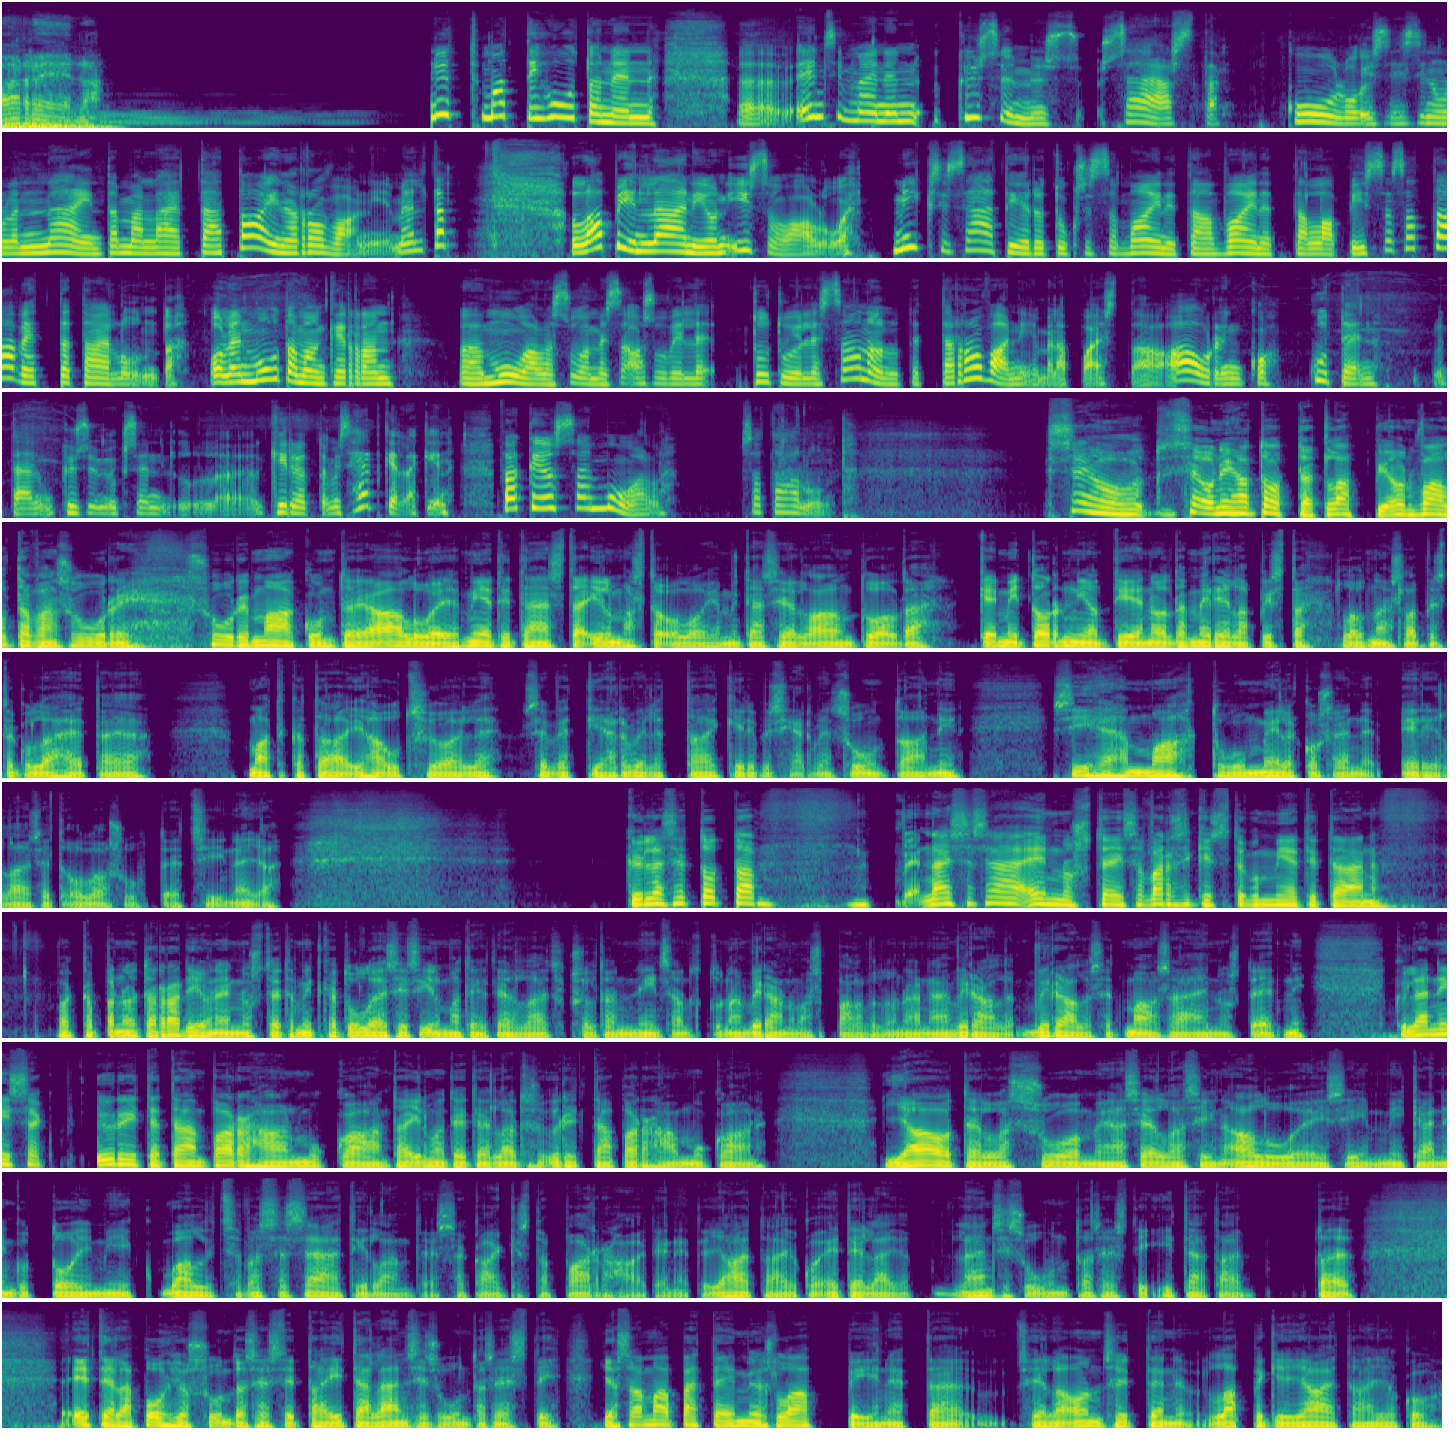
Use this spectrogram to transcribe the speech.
Areena. Nyt Matti Huutonen, ensimmäinen kysymys säästä kuuluisi sinulle näin. Tämän lähettää Taina Rovaniemeltä. Lapin lääni on iso alue. Miksi säätiedotuksessa mainitaan vain, että Lapissa sataa vettä tai lunta? Olen muutaman kerran muualla Suomessa asuville tutuille sanonut, että Rovaniemellä paistaa aurinko, kuten tämän kysymyksen kirjoittamishetkelläkin, vaikka jossain muualla sataa lunta. Se on, se on ihan totta, että Lappi on valtavan suuri, suuri maakunta ja alue ja mietitään sitä ilmastooloja, mitä siellä on tuolta Kemi-Tornion tienoilta Merilapista, Lounaislapista kun lähdetään ja matkataan ihan Utsjoelle, Sevettijärvelle tai Kirpisjärven suuntaan, niin siihenhän mahtuu melkoisen erilaiset olosuhteet siinä ja Kyllä se tota, näissä sääennusteissa, varsinkin sitten kun mietitään vaikkapa noita radion ennusteita, mitkä tulee siis ilmatieteen laitokselta niin sanottuna viranomaispalveluna, nämä viralliset maasääennusteet, niin kyllä niissä yritetään parhaan mukaan, tai ilmatieteen laitos yrittää parhaan mukaan jaotella Suomea sellaisiin alueisiin, mikä niin kuin toimii vallitsevassa säätilanteessa kaikista parhaiten. Että jaetaan joko etelä- ja länsisuuntaisesti, itä- tai tai etelä-pohjoissuuntaisesti tai itä-länsisuuntaisesti. Ja sama pätee myös Lappiin, että siellä on sitten, Lappikin jaetaan joko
